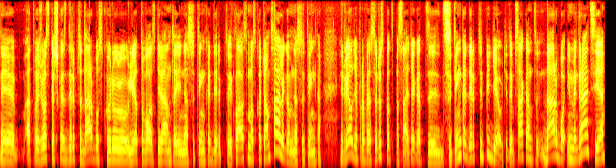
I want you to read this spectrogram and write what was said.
atvažiuos kažkas dirbti darbus, kurių Lietuvos gyventojai nesutinka dirbti. Klausimas, kokiam sąlygom nesutinka. Ir vėlgi profesorius pats pasakė, kad sutinka dirbti pigiau. Kitaip sakant, darbo imigracija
